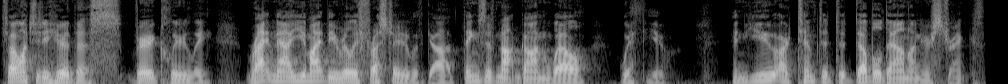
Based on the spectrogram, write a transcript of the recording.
So I want you to hear this very clearly. Right now, you might be really frustrated with God. Things have not gone well with you. And you are tempted to double down on your strength.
